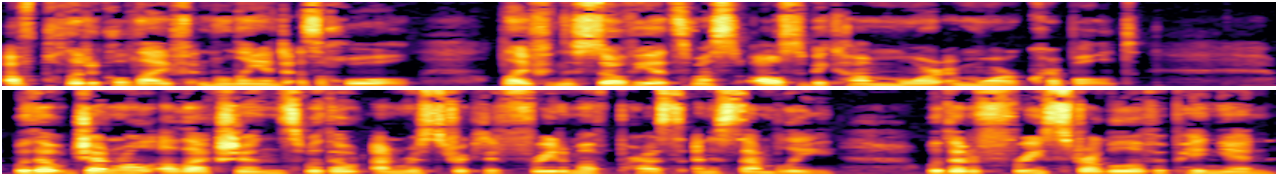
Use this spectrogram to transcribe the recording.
of political life in the land as a whole. Life in the Soviets must also become more and more crippled. Without general elections, without unrestricted freedom of press and assembly, without a free struggle of opinion,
